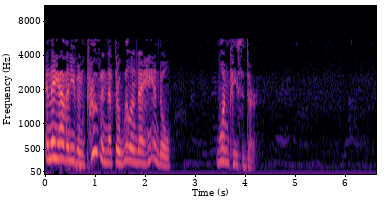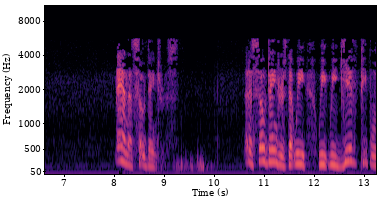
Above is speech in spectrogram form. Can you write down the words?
and they haven't even proven that they're willing to handle one piece of dirt. Man, that's so dangerous. That is so dangerous that we, we, we give people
